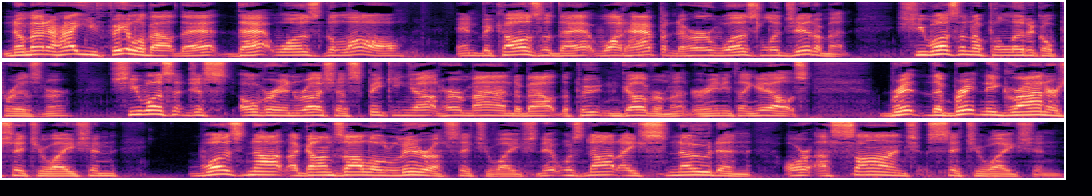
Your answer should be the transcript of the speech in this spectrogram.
No matter how you feel about that, that was the law. And because of that, what happened to her was legitimate. She wasn't a political prisoner. She wasn't just over in Russia speaking out her mind about the Putin government or anything else. Brit, the Brittney Griner situation was not a Gonzalo Lira situation. It was not a Snowden or Assange situation.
